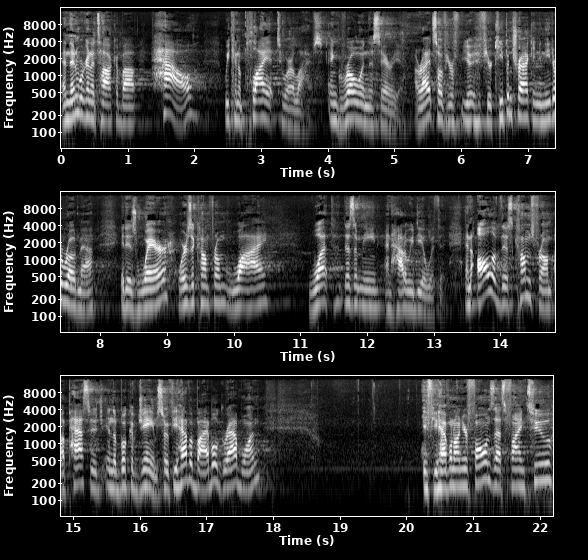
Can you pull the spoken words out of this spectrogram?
And then we're going to talk about how we can apply it to our lives and grow in this area. All right? So if you're, if you're keeping track and you need a roadmap, it is where, where does it come from, why, what does it mean, and how do we deal with it? And all of this comes from a passage in the book of James. So if you have a Bible, grab one. If you have one on your phones, that's fine too.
